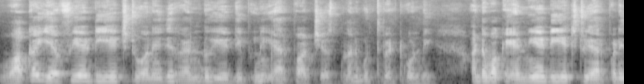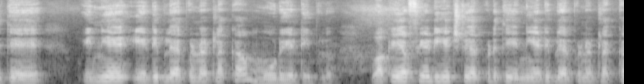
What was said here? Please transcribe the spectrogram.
ఒక ఎఫ్ఏడిహెచ్ టూ అనేది రెండు ఏటీపీల్ని ఏర్పాటు చేస్తుందని గుర్తుపెట్టుకోండి. అంటే ఒక ఎన్ఏడిహెచ్ టూ ఏర్పడితే ఎన్ని ఏటీపీలు ఏర్పడినట్లు మూడు ఏటీపీలు ఒక ఎఫ్ఏ డిహెచ్టీ ఏర్పడితే ఎన్ని ఏటీపీలు ఏర్పడినట్టు లెక్క?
